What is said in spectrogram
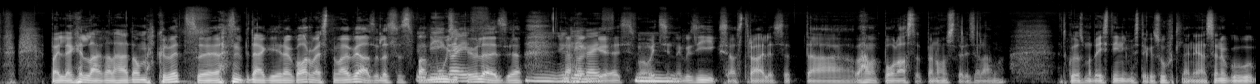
palja kellaga lähed hommikul vetsu ja midagi nagu arvestama ei pea, selles suhtes paned muusika üles ja mm,. noh ongi ja siis ma võtsin mm. nagu sihiks Austraalias, et äh, vähemalt pool aastat pean hostelis elama. et kuidas ma teiste inimestega suhtlen ja see nagu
